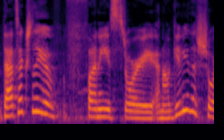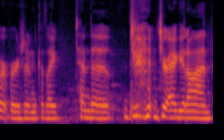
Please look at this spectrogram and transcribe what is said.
That's actually a funny story, and I'll give you the short version because I tend to dra- drag it on.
